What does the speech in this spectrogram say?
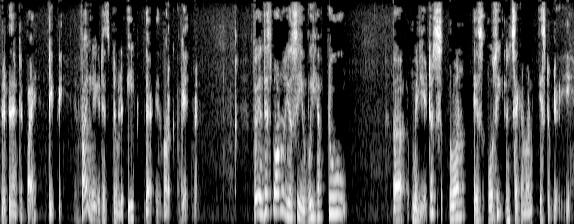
represented by TP. And finally it is WE that is work engagement. So in this model you see we have two uh, mediators. One is OC and second one is WE.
